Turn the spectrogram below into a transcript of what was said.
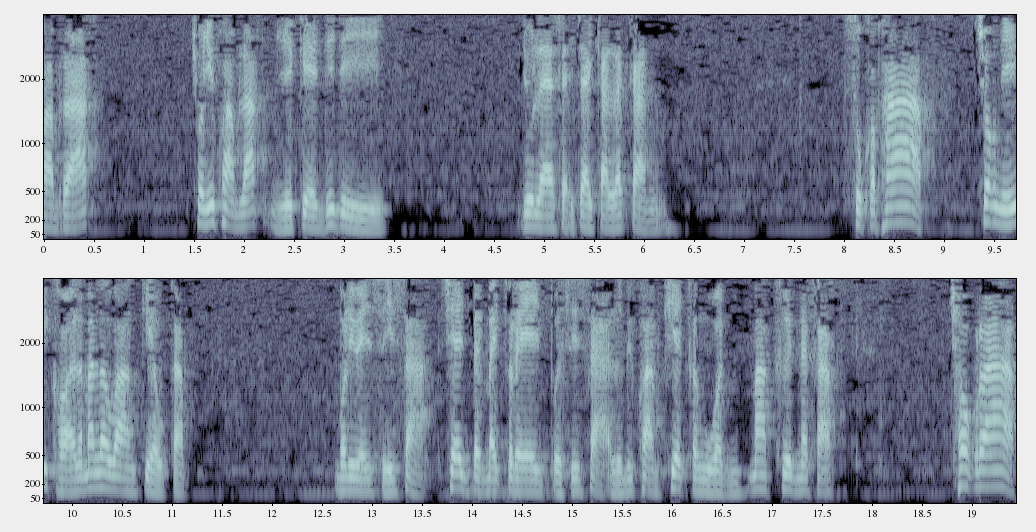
ความรัก ช่วงนี้ความรักอยู่ในเกณฑ์ที่ดี ดูแลใส่ใจกันและกัน สุขภาพ ช่วงนี้ขอระมัดระวังเกี่ยวกับบริเวณศีรษะ เช่น เป็นไมเกรนปวดศีรษะ หรือมีความเครียดกังวลมากขึ้นนะครับ โชคลาภ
